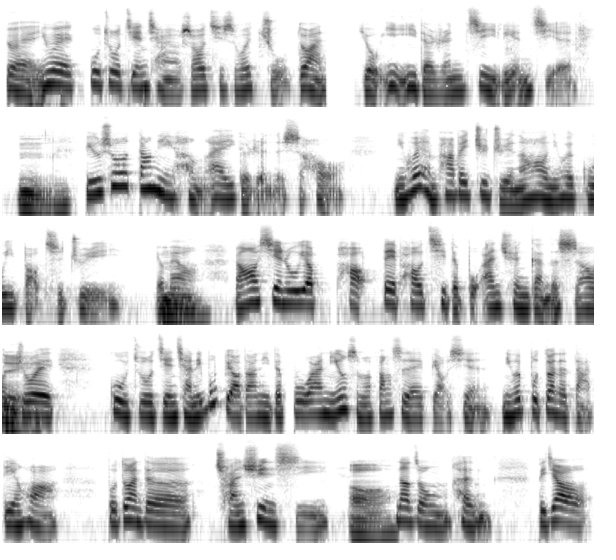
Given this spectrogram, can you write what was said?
对，因为故作坚强有时候其实会阻断有意义的人际连结。嗯，比如说，当你很爱一个人的时候，你会很怕被拒绝，然后你会故意保持距离，有没有？嗯然后陷入要抛被抛弃的不安全感的时候，你就会故作坚强。你不表达你的不安，你用什么方式来表现？你会不断的打电话，不断的传讯息，哦，那种很比较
